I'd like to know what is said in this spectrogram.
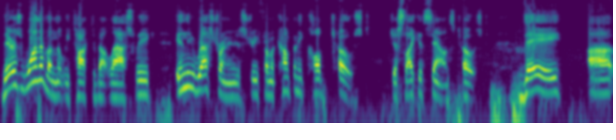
There's one of them that we talked about last week, in the restaurant industry from a company called Toast, just like it sounds, Toast. They uh,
